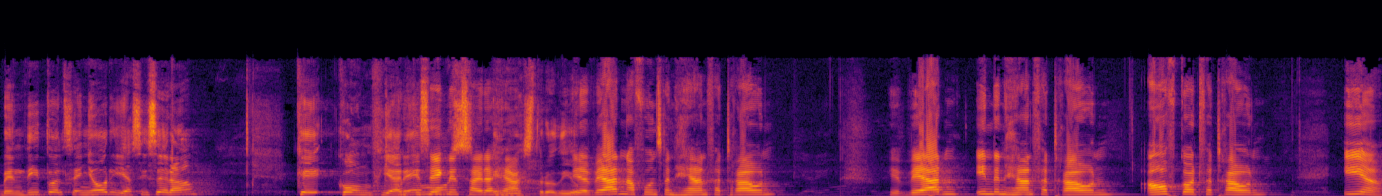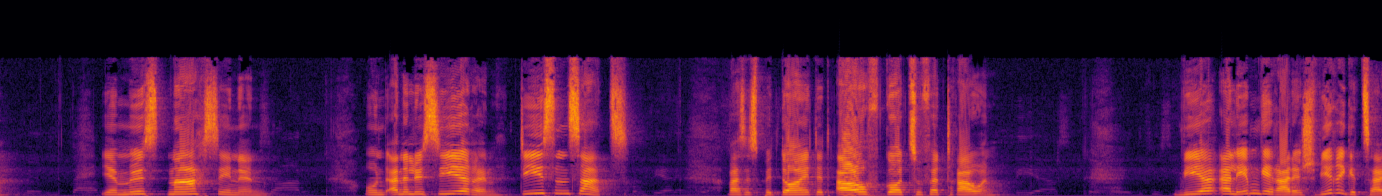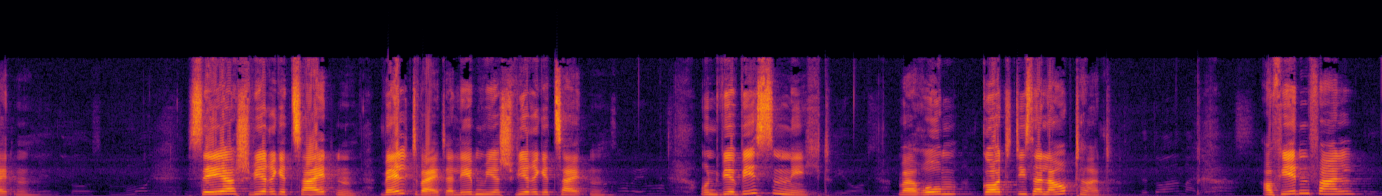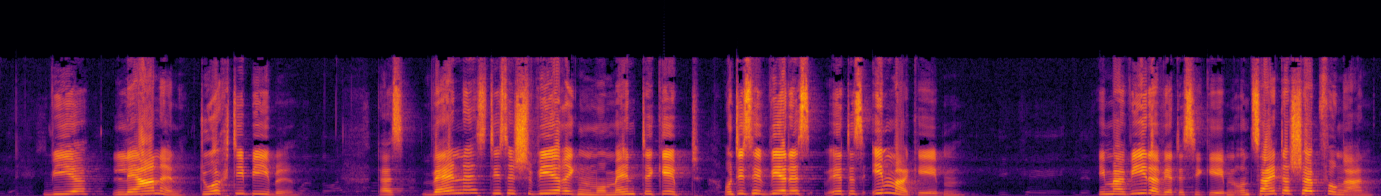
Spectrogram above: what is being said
Bendito el Señor y así será. Que confiaremos en nuestro Dios. Wir werden auf unseren Herrn vertrauen. Wir werden in den Herrn vertrauen, auf Gott vertrauen. Ihr, ihr müsst nachsinnen und analysieren diesen Satz. was es bedeutet, auf Gott zu vertrauen. Wir erleben gerade schwierige Zeiten. Sehr schwierige Zeiten. Weltweit erleben wir schwierige Zeiten. Und wir wissen nicht, warum Gott dies erlaubt hat. Auf jeden Fall, wir lernen durch die Bibel, dass wenn es diese schwierigen Momente gibt, und diese wird es, wird es immer geben, immer wieder wird es sie geben, und seit der Schöpfung an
